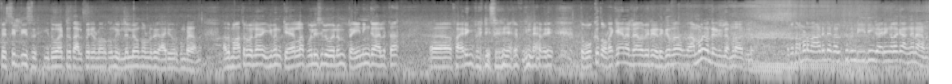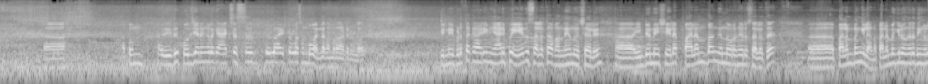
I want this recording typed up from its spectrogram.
ഫെസിലിറ്റീസ് ഇതുമായിട്ട് താല്പര്യമുള്ളവർക്കൊന്നും ഇല്ലല്ലോ എന്നുള്ളൊരു കാര്യം ഓർക്കുമ്പോഴാണ്. അത് മാത്രമല്ല ഈവൻ കേരള പോലീസിൽ പോലും ട്രെയിനിങ് കാലത്തെ ഫയറിംഗ് പ്രാക്ടീസ് കഴിഞ്ഞാൽ പിന്നെ അവർ തോക്ക് തുടയ്ക്കാനല്ലാതെ അവർ എടുക്കുന്ന നമ്മൾ കണ്ടിട്ടില്ല നമ്മുടെ നാട്ടിൽ അപ്പോൾ നമ്മുടെ നാടിന്റെ കൾച്ചറും രീതിയും കാര്യങ്ങളൊക്കെ അങ്ങനെയാണ് അപ്പം ഇത് പൊതുജനങ്ങൾക്ക് ആക്സസിബിൾ ആയിട്ടുള്ള സംഭവമല്ല നമ്മുടെ നാട്ടിലുള്ളത്. പിന്നെ ഇവിടുത്തെ കാര്യം ഞാനിപ്പോൾ ഏത് സ്ഥലത്താണ് വന്നതെന്ന് വെച്ചാൽ ഇന്തോനേഷ്യയിലെ പലമ്പങ് എന്ന് പറഞ്ഞൊരു സ്ഥലത്ത് പലമ്പങ്ങിലാണ് പലമ്പങ്ങിൽ വന്നിട്ട് നിങ്ങൾ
